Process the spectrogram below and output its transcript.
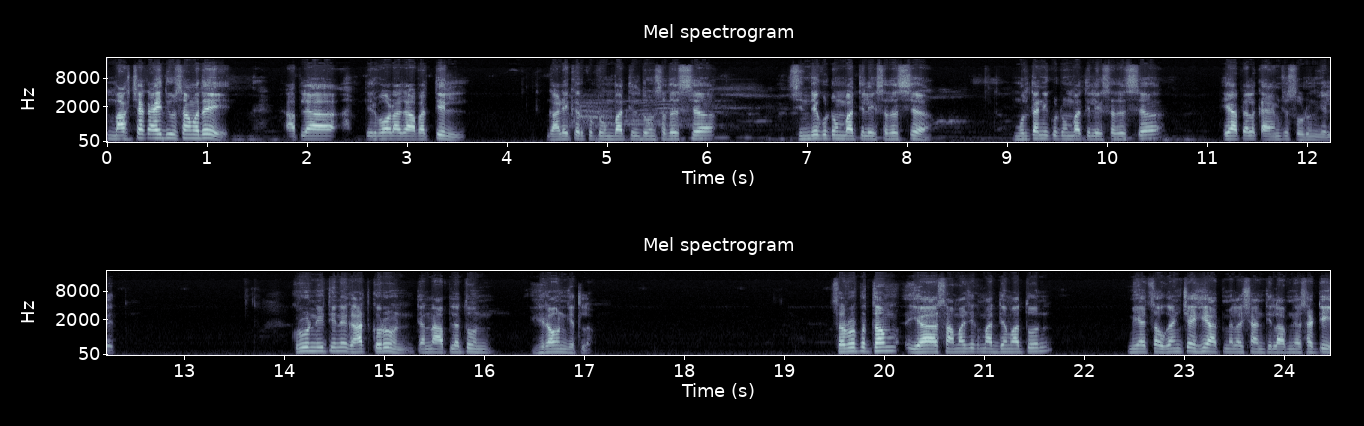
मागच्या काही दिवसामध्ये आपल्या पिरबोडा गावातील गाडेकर कुटुंबातील दोन सदस्य शिंदे कुटुंबातील एक सदस्य मुलतानी कुटुंबातील एक सदस्य हे आपल्याला कायमचे सोडून गेलेत. क्रूर नीतीने घात करून त्यांना आपल्यातून हिरावून घेतलं. सर्वप्रथम या सामाजिक माध्यमातून मी या चौघांच्याही आत्म्याला शांती लाभण्यासाठी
